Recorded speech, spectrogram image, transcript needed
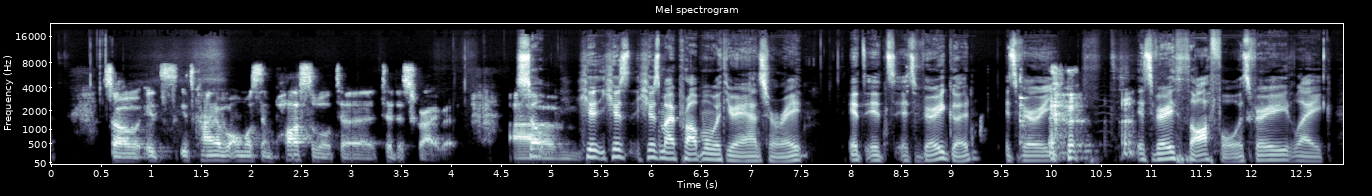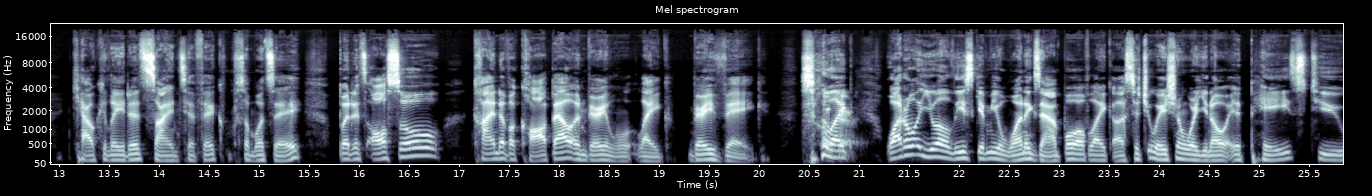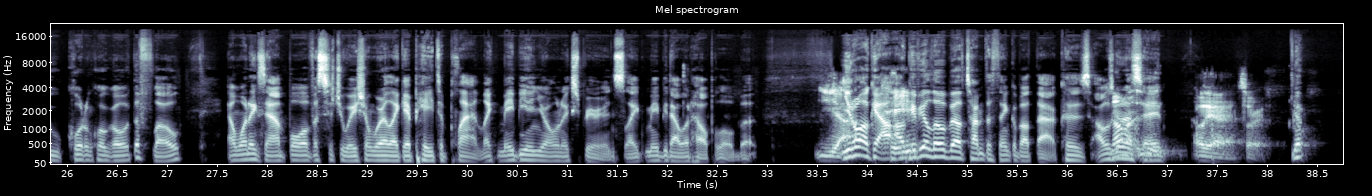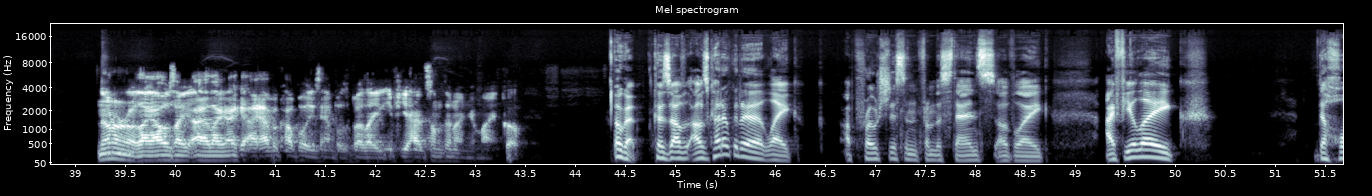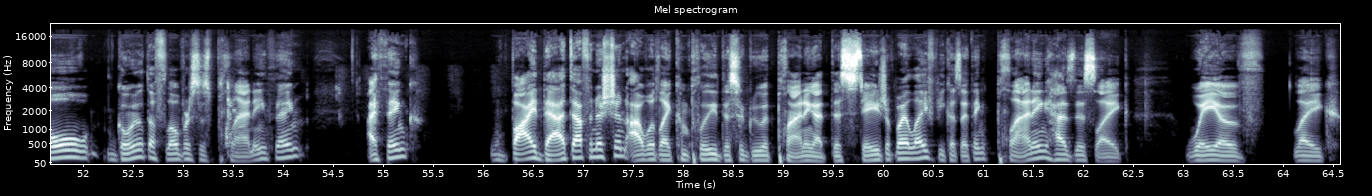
So it's it's kind of almost impossible to to describe it. So um, here, here's here's my problem with your answer, right? It, it's it's very good. It's very it's very thoughtful. It's very like calculated, scientific, some would say, but it's also kind of a cop out and very like very vague. So okay. like why don't you at least give me one example of like a situation where you know it pays to quote unquote go with the flow and one example of a situation where like it paid to plan like maybe in your own experience like maybe that would help a little bit. Yeah. You know okay I'll, I'll, give you a little bit of time to think about that because i was no, gonna no, say oh yeah sorry. Yep. No no no like i was like i like i, I have a couple examples but like if you had something on your mind go. Okay because I was, I was kind of gonna like approach this and from the stance of like I feel like the whole going with the flow versus planning thing, I think by that definition, I would like completely disagree with planning at this stage of my life because I think planning has this like way of like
